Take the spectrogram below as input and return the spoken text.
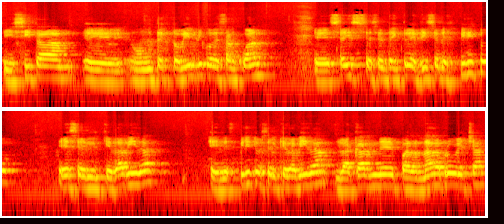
y cita eh, un texto bíblico de San Juan eh, 6:63, dice el Espíritu es el que da vida, el espíritu es el que da vida, la carne para nada aprovecha,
